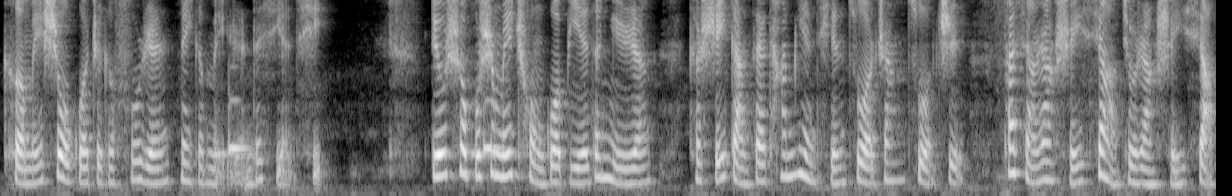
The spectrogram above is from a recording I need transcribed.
可没受过这个夫人那个美人的嫌弃。刘彻不是没宠过别的女人，可谁敢在他面前做张做智？他想让谁笑就让谁笑，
